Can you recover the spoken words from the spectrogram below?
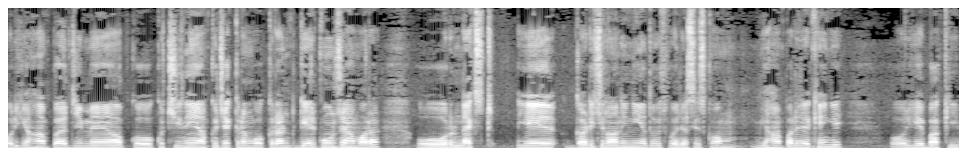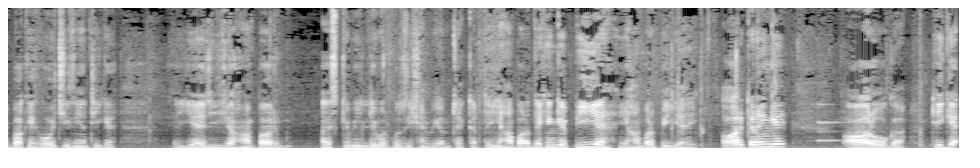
और यहाँ पर जी, मैं आपको कुछ चीज़ें आपको चेक करूँगा करंट गेयर कौन सा है हमारा। और नेक्स्ट ये गाड़ी चलानी नहीं है तो इस वजह से इसको हम यहाँ पर रखेंगे और ये बाकी बाकी वही चीज़ें ठीक है? ये जी, यहाँ पर इसकी भी लीवर पोजीशन भी हम चेक करते हैं। यहाँ पर देखेंगे पी है, यहाँ पर पी है। आर करेंगे आर होगा। ठीक है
